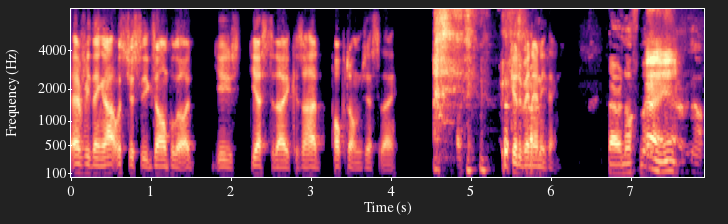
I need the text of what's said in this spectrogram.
everything. That was just the example that I used yesterday because I had poppadoms yesterday. It could have been anything. Fair enough, mate. Yeah, yeah. Fair enough.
